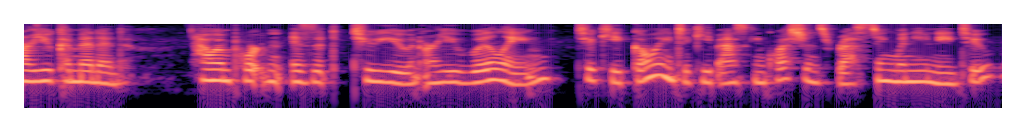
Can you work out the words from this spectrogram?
Are you committed? How important is it to you? And are you willing to keep going, to keep asking questions, resting when you need to,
